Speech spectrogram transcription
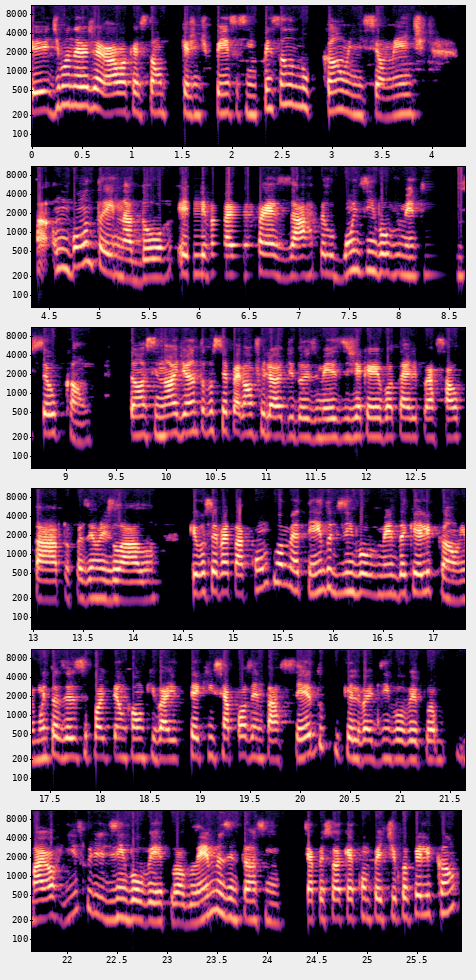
E, de maneira geral, a questão que a gente pensa, assim, pensando no cão inicialmente, ah, um bom treinador, ele vai prezar pelo bom desenvolvimento do seu cão. Então, assim, não adianta você pegar um filhote de dois meses e já querer botar ele para saltar, para fazer um slalom, porque você vai estar comprometendo o desenvolvimento daquele cão. E muitas vezes você pode ter um cão que vai ter que se aposentar cedo, porque ele vai desenvolver maior risco de desenvolver problemas. Então, assim, se a pessoa quer competir com aquele cão,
